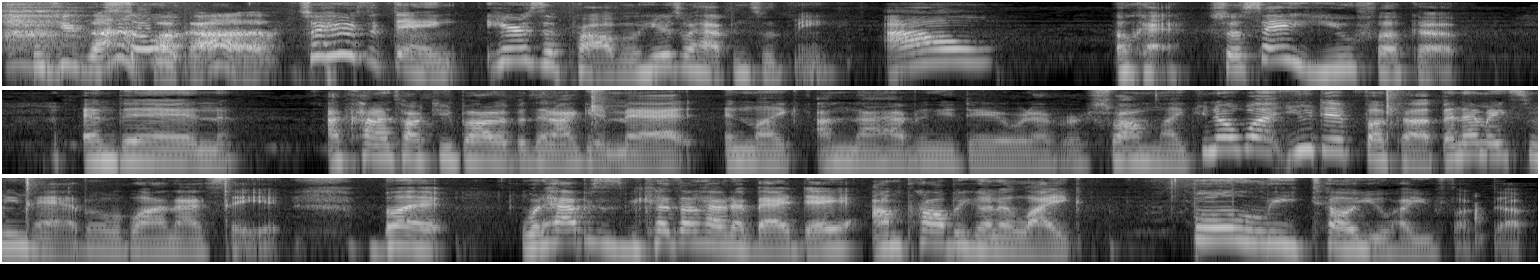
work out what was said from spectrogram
Because you're gonna So- fuck up. So here's the thing. Here's the problem. Here's what happens with me. I'll okay. So say you fuck up, and then I kind of talk to you about it, but then I get mad and like I'm not having a good day or whatever. So I'm like, you know what? You did fuck up, and that makes me mad. Blah blah blah, and I say it. But what happens is because I'm having a bad day, I'm probably gonna like fully tell you how you fucked up.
